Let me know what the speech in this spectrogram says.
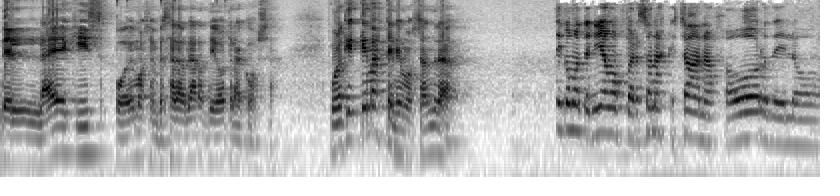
de la X podemos empezar a hablar de otra cosa. Bueno, ¿qué, más tenemos, Sandra? Así como teníamos personas que estaban a favor de lo,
